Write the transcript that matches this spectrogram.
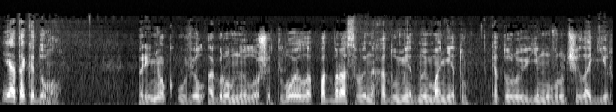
«Я так и думал». Паренек увел огромную лошадь Лойла, подбрасывая на ходу медную монету, которую ему вручил Агир,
